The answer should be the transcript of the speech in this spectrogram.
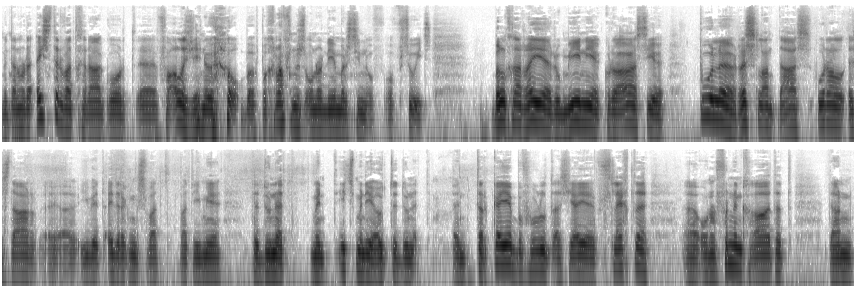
met ander woorde eyster wat geraak word uh veral as jy nou begrafnisondernemers sien of of so iets. Bulgarië, Roemenië, Kroasie, Pole, Rusland, daar's oral is daar uh jy weet uitdrukkings wat wat hiermee te doen het met iets met die hout te doen het. In Turkye byvoorbeeld as jy 'n slegte uh ondervinding gehad het, dan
